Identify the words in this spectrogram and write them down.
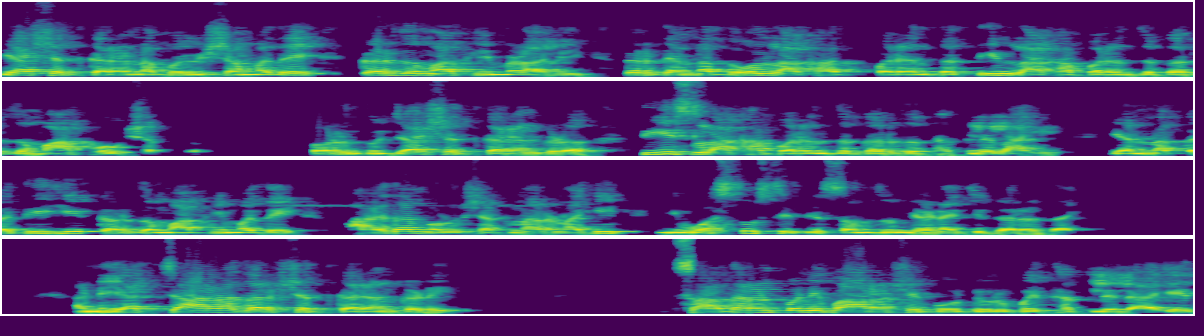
या शेतकऱ्यांना भविष्यामध्ये कर्जमाफी मिळाली तर त्यांना दोन लाखापर्यंत तीन लाखापर्यंत कर्ज माफ होऊ शकतं. परंतु ज्या शेतकऱ्यांकडं तीस लाखापर्यंत कर्ज थकलेलं आहे यांना कधीही कर्जमाफीमध्ये फायदा मिळू शकणार नाही ही वस्तुस्थिती समजून घेण्याची गरज आहे. आणि या चार हजार शेतकऱ्यांकडे साधारणपणे बाराशे कोटी रुपये थकलेले आहेत.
